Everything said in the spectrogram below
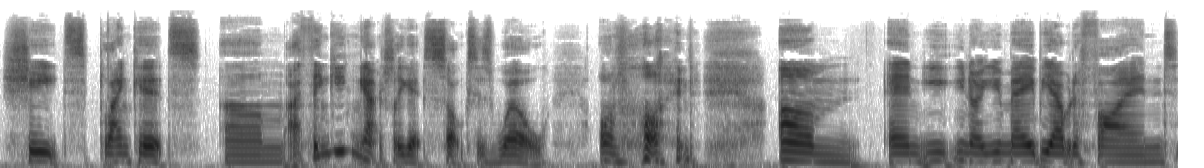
sheets, blankets. Um, I think you can actually get socks as well online. um, and you you know you may be able to find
